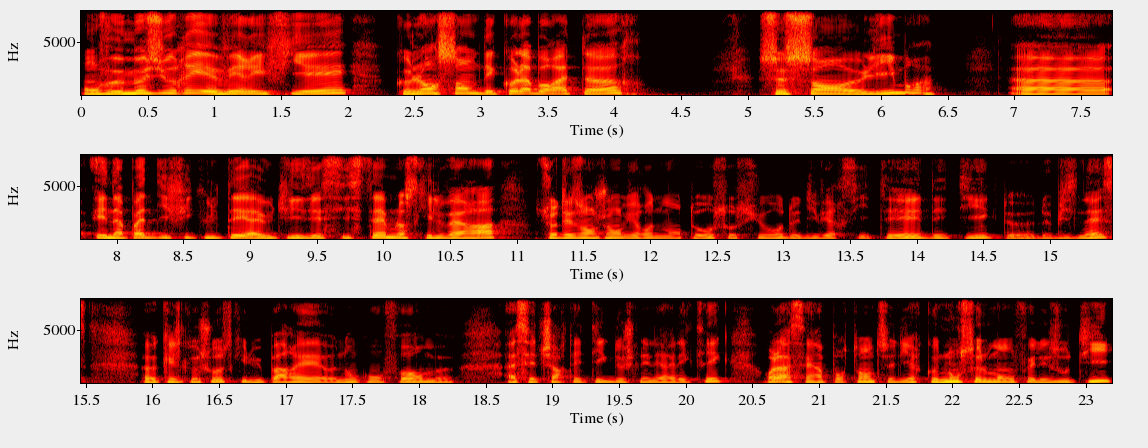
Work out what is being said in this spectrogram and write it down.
On veut mesurer et vérifier que l'ensemble des collaborateurs se sent euh, libre et n'a pas de difficulté à utiliser ce système lorsqu'il verra sur des enjeux environnementaux, sociaux, de diversité, d'éthique, de, business, euh, quelque chose qui lui paraît euh, non conforme à cette charte éthique de Schneider Electric. Voilà, c'est important de se dire que non seulement on fait les outils,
